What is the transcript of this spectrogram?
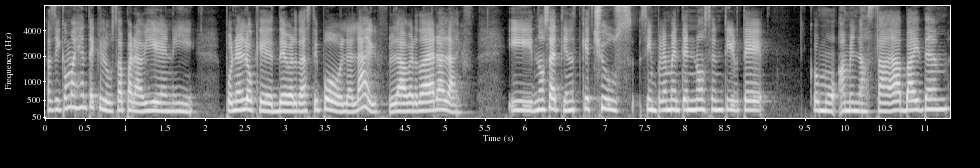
Así como hay gente que lo usa para bien y pone lo que de verdad es tipo la life, la verdadera life. Y no sé, tienes que choose simplemente no sentirte como amenazada by them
